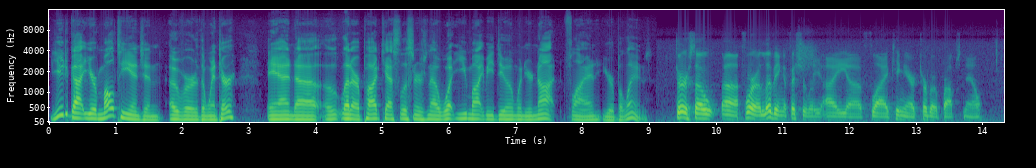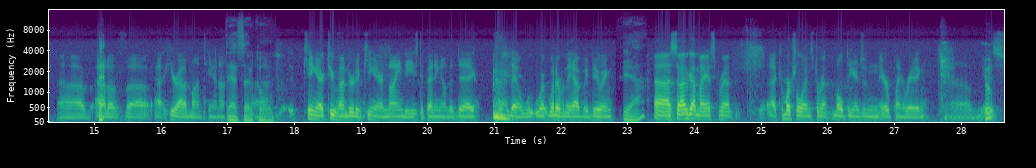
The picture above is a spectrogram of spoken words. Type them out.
you got your multi-engine over the winter, and uh, let our podcast listeners know what you might be doing when you're not flying your balloons. Sure. So uh, for a living, officially, I uh, fly King Air turboprops now, uh, out of uh, out here out of Montana. That's so cool. Uh, King Air 200 and King Air 90s, depending on the day, whatever they have me doing. yeah. Uh, so I've got my instrument, uh, commercial instrument, multi-engine airplane rating. Um, is,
